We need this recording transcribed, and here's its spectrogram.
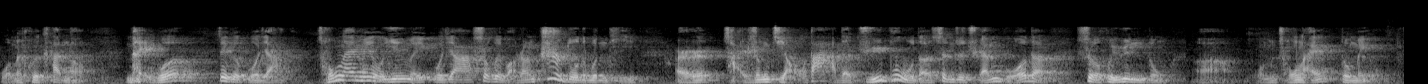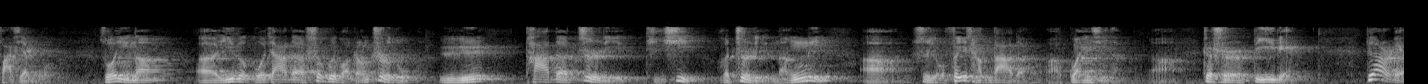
我们会看到，美国这个国家从来没有因为国家社会保障制度的问题而产生较大的局部的甚至全国的社会运动啊，我们从来都没有发现过。所以呢，呃，一个国家的社会保障制度与它的治理体系和治理能力啊是有非常大的啊关系的啊，这是第一点。第二点，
